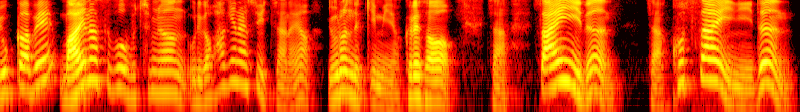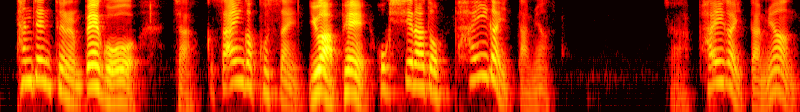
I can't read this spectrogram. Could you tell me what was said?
요 값에 마이너스 부호 붙이면 우리가 확인할 수 있잖아요. 요런 느낌이에요. 그래서 자, 사인이든 자, 코사인이든 탄젠트는 빼고 자, 사인과 코사인 요 앞에 혹시라도 파이가 있다면 자, 파이가 있다면.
